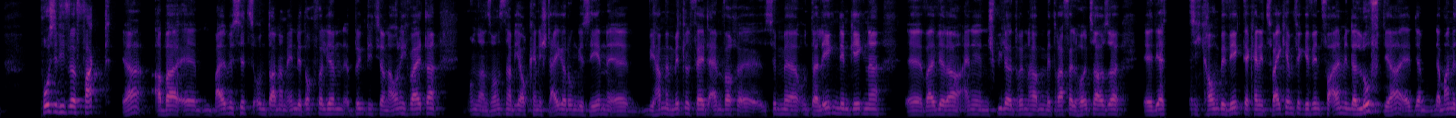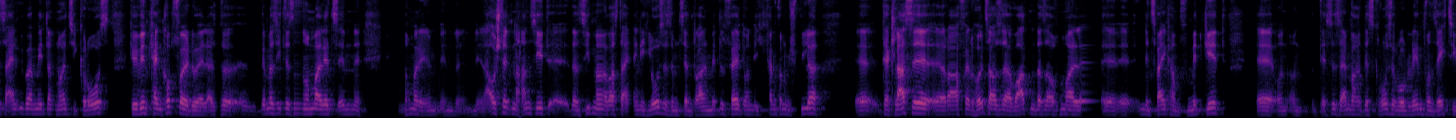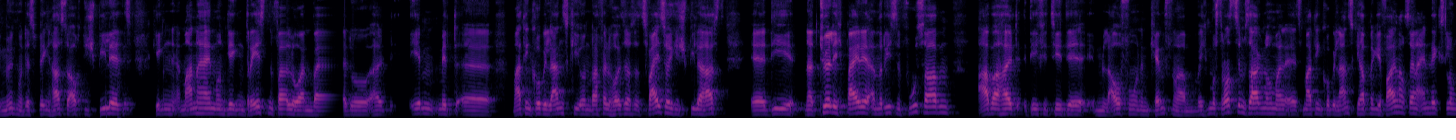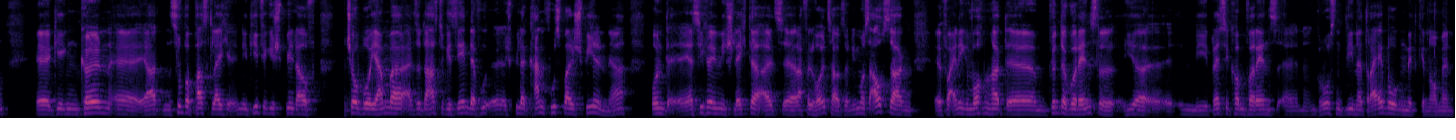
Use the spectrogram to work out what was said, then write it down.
positiver Fakt, ja, aber äh, Ballbesitz und dann am Ende doch verlieren, bringt dich dann auch nicht weiter. Und ansonsten habe ich auch keine Steigerung gesehen. Äh, wir haben im Mittelfeld einfach, äh, sind wir unterlegen dem Gegner, äh, weil wir da einen Spieler drin haben mit Raphael Holzhauser, äh, der sich kaum bewegt, der keine Zweikämpfe gewinnt, vor allem in der Luft, ja. Der, der Mann ist ein über 1,90 Meter groß, gewinnt kein Kopfballduell. Also äh, wenn man sich das nochmal jetzt in, nochmal in, in, in, Ausschnitten ansieht, äh, dann sieht man, was da eigentlich los ist im zentralen Mittelfeld. Und ich kann von einem Spieler äh, der Klasse äh, Raphael Holzhauser erwarten, dass er auch mal äh, in den Zweikampf mitgeht. Äh, und, und das ist einfach das große Problem von 60 München. Und deswegen hast du auch die Spiele jetzt gegen Mannheim und gegen Dresden verloren, weil du halt eben mit äh, Martin Kobilanski und Raphael Holzhauser zwei solche Spieler hast, die natürlich beide einen riesen Fuß haben, aber halt Defizite im Laufen und im Kämpfen haben. Ich muss trotzdem sagen, nochmal, jetzt Martin Kobilanski hat mir gefallen nach seiner Einwechslung äh, gegen Köln. Äh, er hat einen super Pass gleich in die Tiefe gespielt auf Joe Boyamba. Also da hast du gesehen, der Fu äh, Spieler kann Fußball spielen. Ja? Und er ist sicherlich nicht schlechter als äh, Raphael Holzhaus. Und ich muss auch sagen, äh, vor einigen Wochen hat äh, Günter Gorenzel hier in die Pressekonferenz einen großen DIN A3-Bogen mitgenommen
